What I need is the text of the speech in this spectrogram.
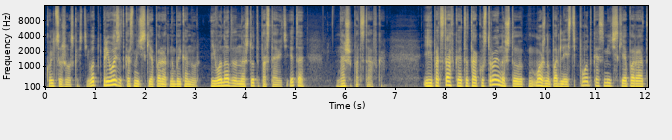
кольца жесткости. Вот привозят космический аппарат на Байконур, его надо на что-то поставить. Это наша подставка. И подставка это так устроена, что можно подлезть под космический аппарат,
